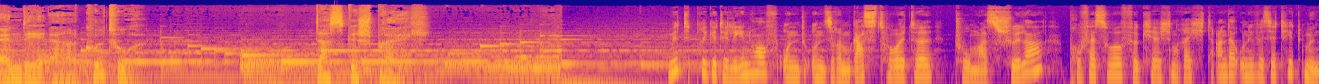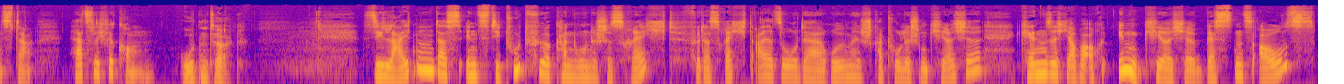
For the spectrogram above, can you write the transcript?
NDR Kultur. Das Gespräch. Mit Brigitte Lehnhoff und unserem Gast heute Thomas Schüller, Professor für Kirchenrecht an der Universität Münster. Herzlich willkommen. Guten Tag. Sie leiten das Institut für kanonisches Recht, für das Recht also der römisch-katholischen Kirche, kennen sich aber auch in Kirche bestens aus.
